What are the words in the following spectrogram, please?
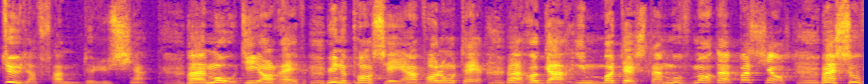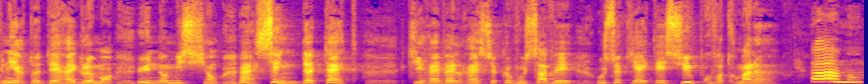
tue la femme de Lucien. Un mot dit en rêve, une pensée involontaire, un regard immodeste, un mouvement d'impatience, un souvenir de dérèglement, une omission, un signe de tête, qui révélerait ce que vous savez ou ce qui a été su pour votre malheur. Ah, mon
